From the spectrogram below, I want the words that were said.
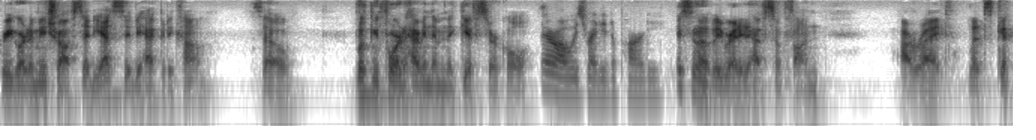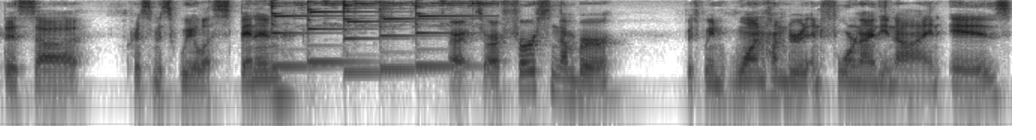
Grigor Dimitrov said yes, they'd be happy to come. So looking forward to having them in the gift circle. They're always ready to party. It's gonna be ready to have some fun. All right, let's get this uh, Christmas wheel a spinning. All right, so our first number between 100 and 499 is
